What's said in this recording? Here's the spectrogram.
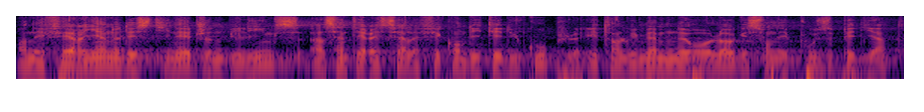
En effet, rien ne destinait John Billings à s'intéresser à la fécondité du couple, étant lui-même neurologue et son épouse pédiatre.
